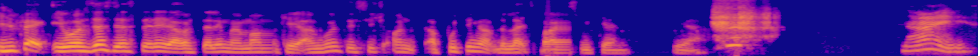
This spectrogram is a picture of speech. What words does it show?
In fact, it was just yesterday that I was telling my mom, okay, I'm going to switch on, uh, putting up the lights by this weekend. Yeah. Nice.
